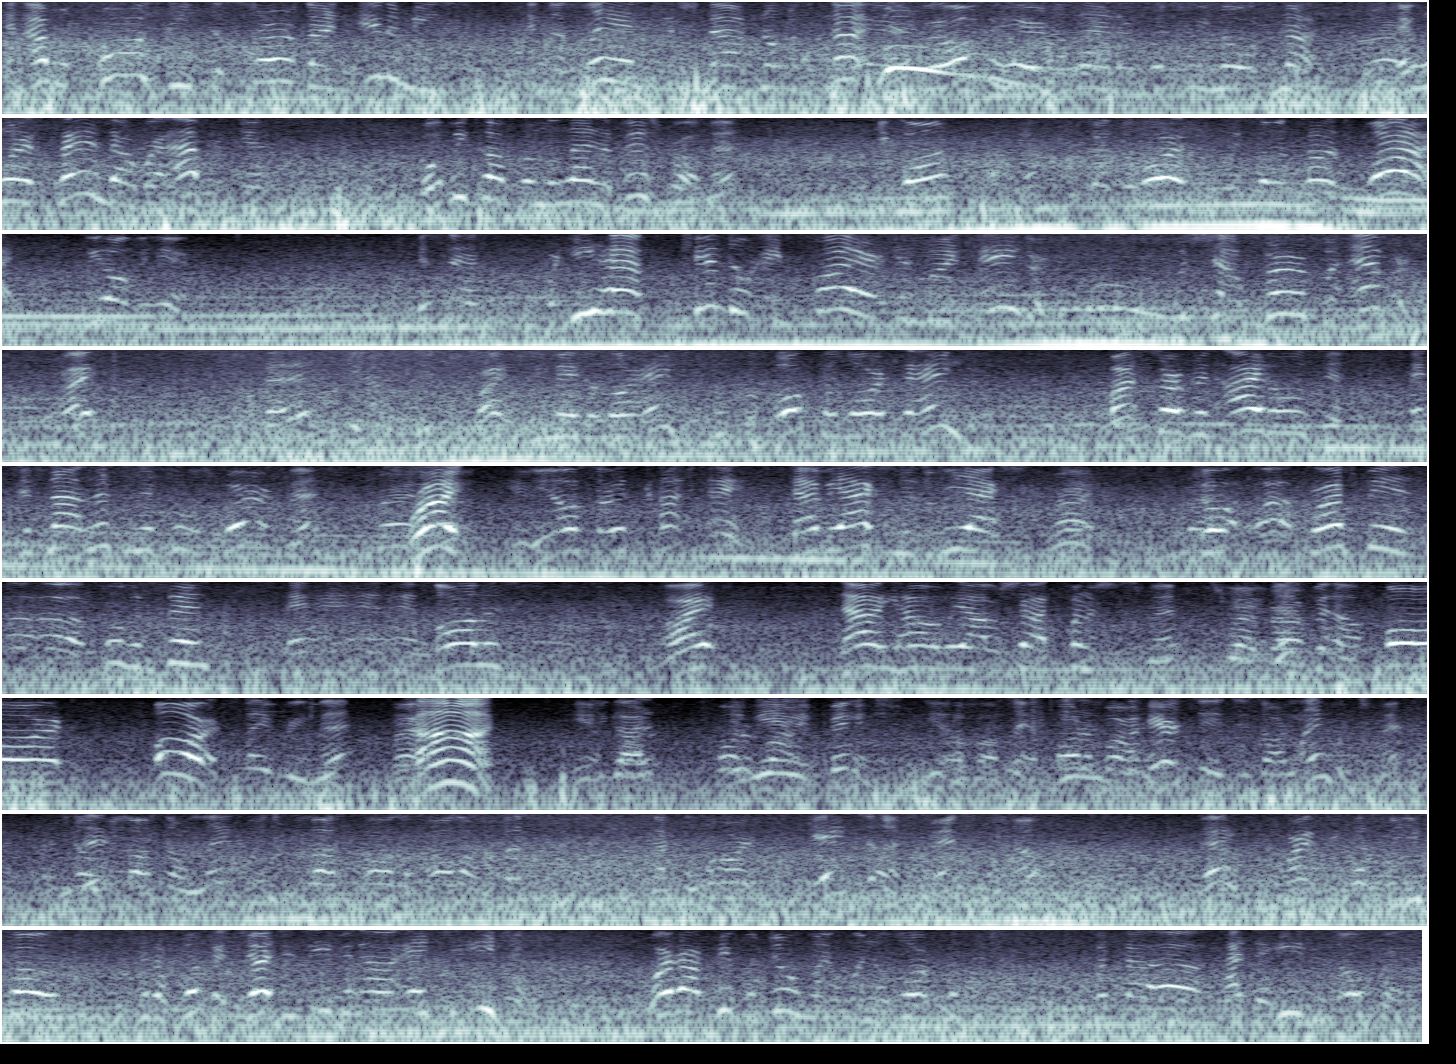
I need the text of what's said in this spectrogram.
And I will cause thee to serve thine enemies in the land which thou knowest not. We're over here in the land of which we know it's not. They want to claim that we're Africans, but we come from the land of Israel, man. Keep going. Because the Lord is going to tell us why we over here. It says, For ye have kindled a fire in mine anger, which shall burn forever. Right? Is that it? Right. We made the Lord angry. We provoked the Lord to anger by serving idols and, and just not listening to his word, man. That's right. You know, so it's con- hey, to every action is a reaction. Right. So uh, for us being uh, uh, full of sin and, and, and lawless, all right, now Yahweh shot punishes, man. That's right, bro. There's been a hard, hard slavery, man. Con. You got it. Part of our- haven't finished. Yeah, that's what I'm saying. Part of our heritage is our language, man. You know, we lost our language, we lost all of all our customs that the Lord gave to us, man. You know? Right, right. Because when you go to the book of Judges, even uh, ancient Egypt, what our people do when, when the Lord put this, put the uh, had the heathens over us?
